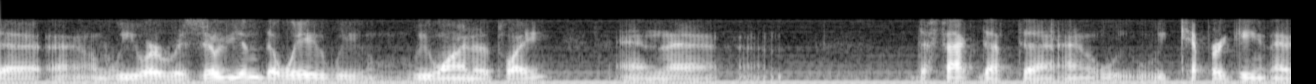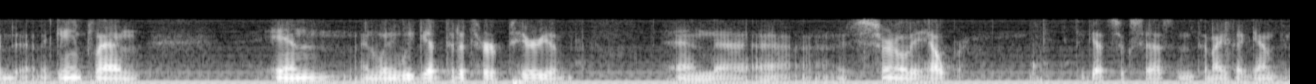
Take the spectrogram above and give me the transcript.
uh, uh, we were resilient the way we we wanted to play, and uh, the fact that uh, we, we kept our game uh, the game plan in, and when we get to the third period, and uh, uh, it certainly helped to get success. And tonight again,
